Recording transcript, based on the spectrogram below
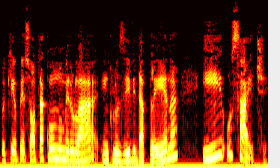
Porque o pessoal está com o número lá, inclusive da Plena, e o site.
